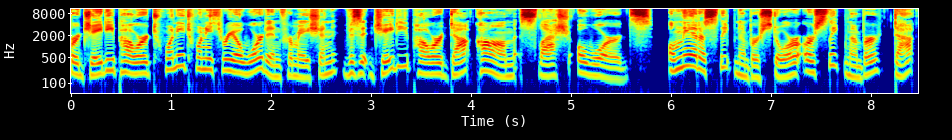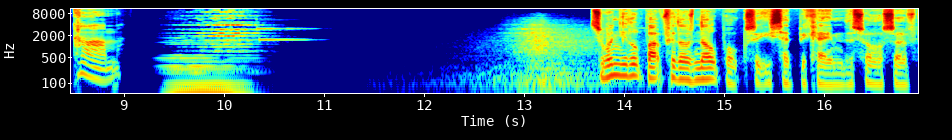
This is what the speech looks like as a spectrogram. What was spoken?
For JD Power 2023 award information, visit jdpower.com/awards. Only at a Sleep Number store or sleepnumber.com. So when you look back through those notebooks that you said became the source of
